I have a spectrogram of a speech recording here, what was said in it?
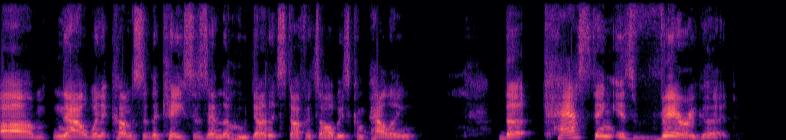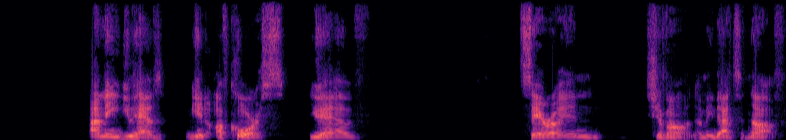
Um, now, when it comes to the cases and the whodunit stuff, it's always compelling. The casting is very good. I mean, you have, you know, of course, you have Sarah and Siobhan. I mean, that's enough.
